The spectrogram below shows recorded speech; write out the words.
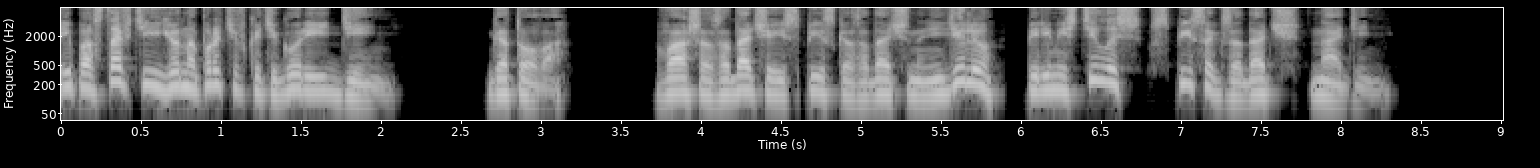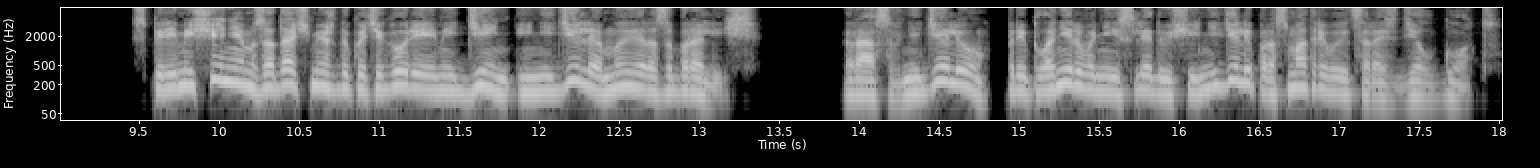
и поставьте ее напротив категории «День». Готово. Ваша задача из списка задач на неделю переместилась в список задач на день. С перемещением задач между категориями «День» и «Неделя» мы разобрались. Раз в неделю при планировании следующей недели просматривается раздел «Год».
